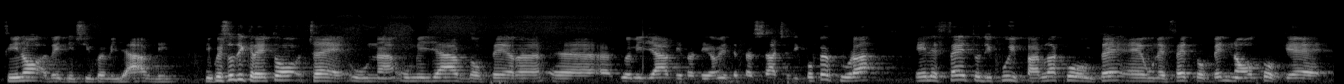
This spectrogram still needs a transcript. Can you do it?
fino a 25 miliardi. In questo decreto c'è un, un, miliardo per eh, due miliardi praticamente per SACE di copertura e l'effetto di cui parla Conte è un effetto ben noto che è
